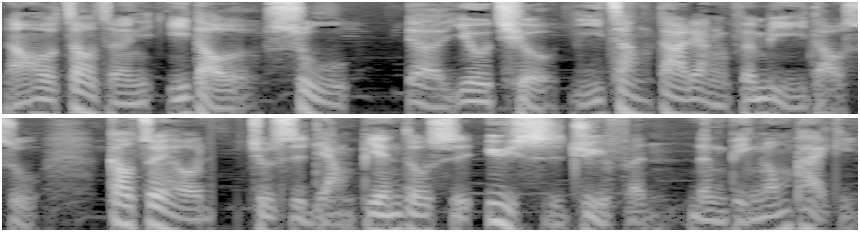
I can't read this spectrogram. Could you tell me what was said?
然后造成胰岛素呃要求胰脏大量分泌胰岛素，到最后就是两边都是玉石俱焚，冷冰龙派给，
